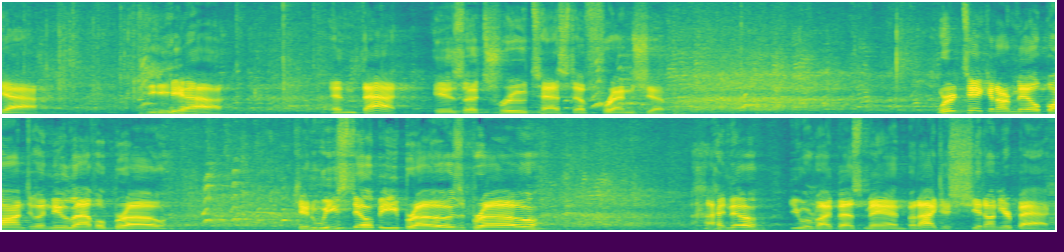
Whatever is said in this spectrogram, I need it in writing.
Yeah. Yeah. And that is a true test of friendship. We're taking our male bond to a new level, bro. Can we still be bros, bro? I know you were my best man, but I just shit on your back.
